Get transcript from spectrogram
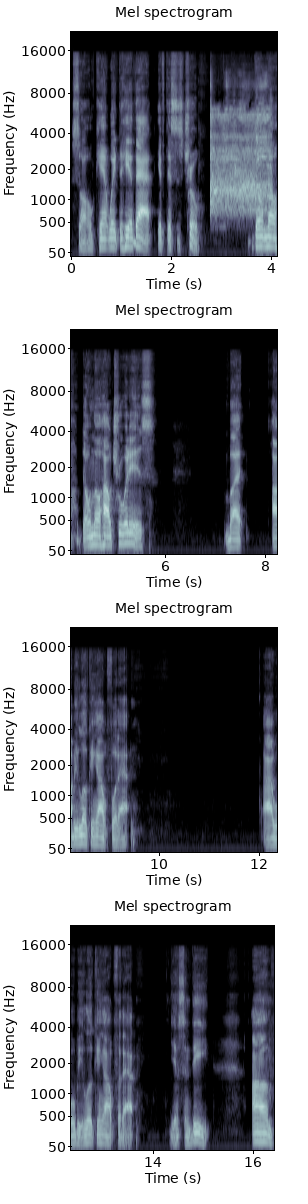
So can't wait to hear that if this is true. Don't know, don't know how true it is, but I'll be looking out for that. I will be looking out for that. Yes, indeed. Um,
